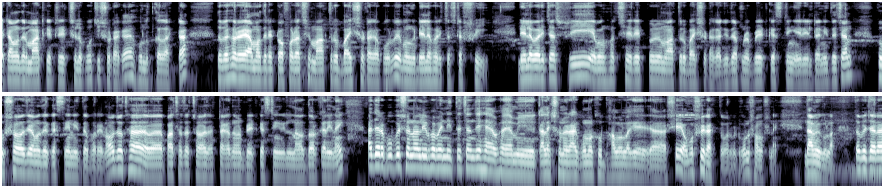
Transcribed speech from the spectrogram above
এটা আমাদের মার্কেট রেট ছিল পঁচিশশো টাকা, হলুদ কালারটা তো ব্যাপারে আমাদের একটা অফার আছে, মাত্র বাইশশো টাকা পড়বে এবং ডেলিভারি চার্জটা ফ্রি ডেলিভারি চার্জ ফ্রি এবং হচ্ছে রেট পড়বে মাত্র বাইশশো টাকা। যদি আপনার ব্রেড কাস্টিং এই রিলটা নিতে চান, খুব সহজে আমাদের কাছ থেকে নিতে পারেন। অযথা পাঁচ হাজার, ছ হাজার টাকা দামের ব্রেড কাস্টিং রিল নেওয়ার দরকারই নাই। আর যারা প্রফেশনালিভাবে নিতে চান যে হ্যাঁ ভাই, আমি কালেকশনে রাখব, আমার খুব ভালো লাগে সে অবশ্যই রাখতে পারবেন, কোনো সমস্যা নাই, দামিগুলো। তবে যারা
